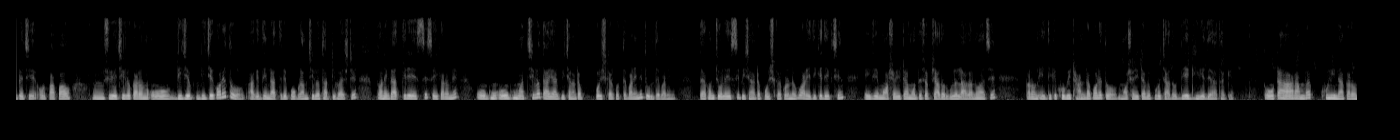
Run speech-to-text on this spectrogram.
উঠেছে। ওর পাপাও শুয়েছিল কারণ ও ডিজে ডিজে করে তো। আগের দিন রাত্রে প্রোগ্রাম ছিল থার্টি ফার্স্টে, তো অনেক রাত্রিরে এসছে। সেই কারণে ও ও ঘুমাচ্ছিল, তাই আর বিছানাটা পরিষ্কার করতে পারিনি, তুলতে পারিনি। তো এখন চলে এসেছি, বিছানাটা পরিষ্কার করে নেব। আর এদিকে দেখছেন, এই যে মশারিটার মধ্যে সব চাদরগুলো লাগানো আছে, কারণ এইদিকে খুবই ঠান্ডা পড়ে তো, মশারিটাকে পুরো চাদর দিয়ে ঘিরে দেওয়া থাকে। তো ওটা আর আমরা খুলি না, কারণ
